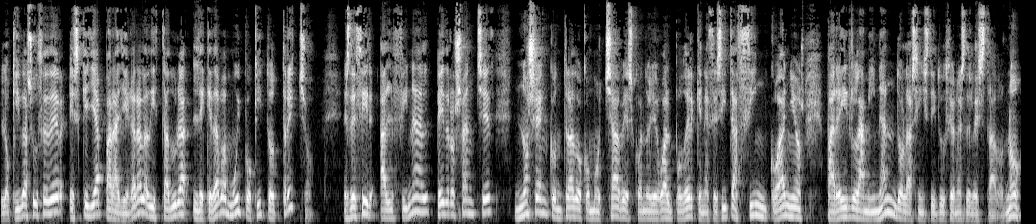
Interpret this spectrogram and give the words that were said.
lo que iba a suceder es que ya para llegar a la dictadura le quedaba muy poquito trecho. Es decir, al final Pedro Sánchez no se ha encontrado como Chávez cuando llegó al poder que necesita cinco años para ir laminando las instituciones del Estado. No,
